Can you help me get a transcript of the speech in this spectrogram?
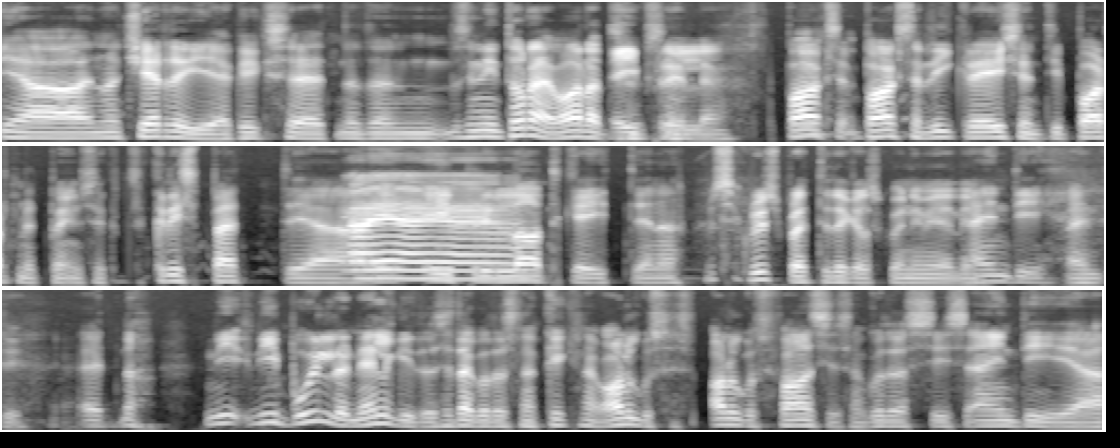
ja no Cherry ja kõik see, et nad on, see on nii tore vaadata. April, jah. Parks, Parks and Recreation Department põhimõtteliselt, Chris Pratt ja, ja, ja April Ludgate ja noh. mis see Chris Pratti tegelaskonna nimi oli? Andy. Andy. et noh, nii, nii pull on jälgida seda, kuidas nad kõik nagu alguses, algusfaasis on, kuidas siis Andy ja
